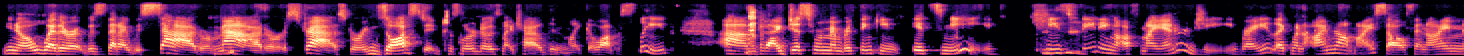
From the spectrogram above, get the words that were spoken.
you know, whether it was that I was sad or mm-hmm. mad or stressed or exhausted, because Lord knows my child didn't like a lot of sleep. Um, but I just remember thinking, it's me. He's mm-hmm. feeding off my energy, right? Like when I'm not myself and I'm,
